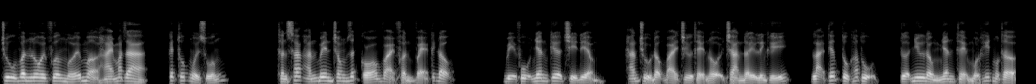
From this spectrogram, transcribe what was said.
chu vân lôi phương mới mở hai mắt ra, kết thúc ngồi xuống thân xác hắn bên trong rất có vài phần vẽ kích động. Bị phụ nhân kia chỉ điểm, hắn chủ động bài trừ thể nội tràn đầy linh khí, lại tiếp tục hấp thụ, tựa như đồng nhân thể một hít một thở.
